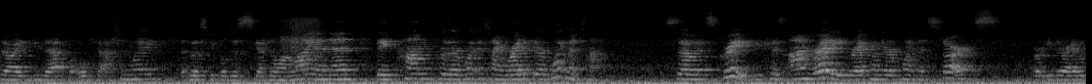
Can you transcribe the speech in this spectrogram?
so I do that the old-fashioned way, that most people just schedule online, and then they come for their appointment time right at their appointment time. So it's great because I'm ready right when their appointment starts, or either I have a,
